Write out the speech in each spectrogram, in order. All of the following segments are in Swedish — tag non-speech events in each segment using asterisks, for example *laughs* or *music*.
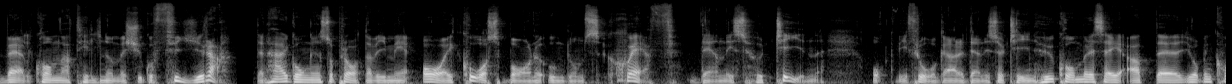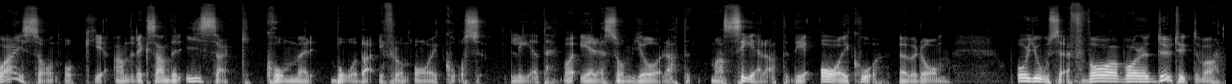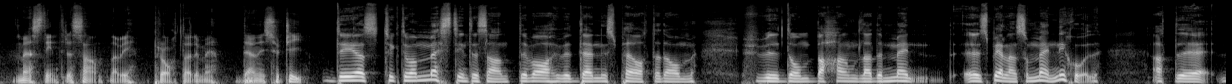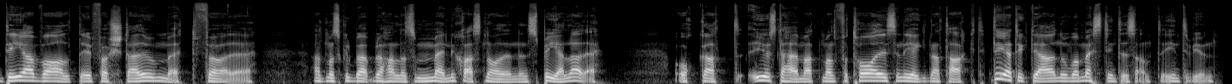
Välkomna till nummer 24. Den här gången så pratar vi med AIKs barn och ungdomschef Dennis Hurtin. Och vi frågar Dennis Hurtin hur kommer det sig att eh, Robin Quaison och Alexander Isak kommer båda ifrån AIKs led? Vad är det som gör att man ser att det är AIK över dem? Och Josef, vad var det du tyckte var mest intressant när vi pratade med Dennis Hurtin? Det jag tyckte var mest intressant, det var hur Dennis pratade om hur de behandlade äh, eh, spelarna som människor. Att äh, det var alltid i första rummet för äh, att man skulle behandlas som människa snarare än en spelare. Och att just det här med att man får ta det i sin egna takt, det tyckte jag nog var mest intressant i intervjun.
